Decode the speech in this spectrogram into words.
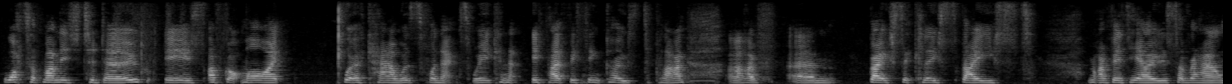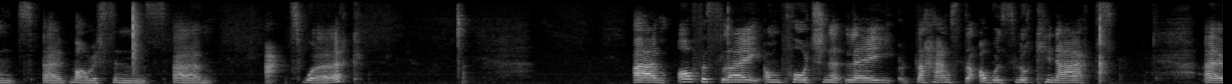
what I've managed to do is I've got my work hours for next week and if everything goes to plan I've um, basically spaced my videos around uh, Morrison's um, work. Um, obviously, unfortunately, the house that I was looking at, uh,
